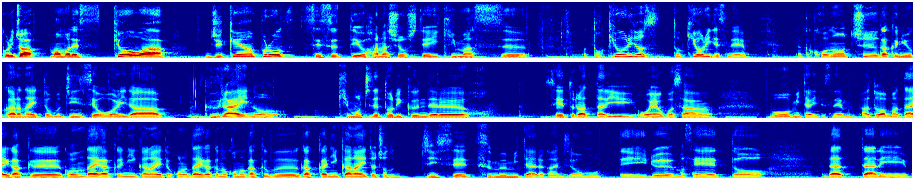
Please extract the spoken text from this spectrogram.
こんにちは、まもです。今日は受験プロセスっていう話をしていきます。時折です、時折ですね、なんかこの中学に受からないともう人生終わりだぐらいの気持ちで取り組んでる生徒だったり、親御さん、を見たりですねあとはま大学この大学に行かないとこの大学のこの学部学科に行かないとちょっと人生積むみたいな感じで思っている、まあ、生徒だったり、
